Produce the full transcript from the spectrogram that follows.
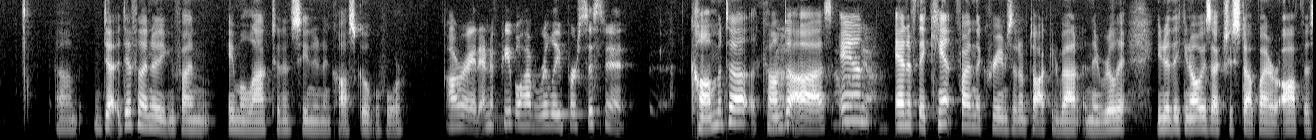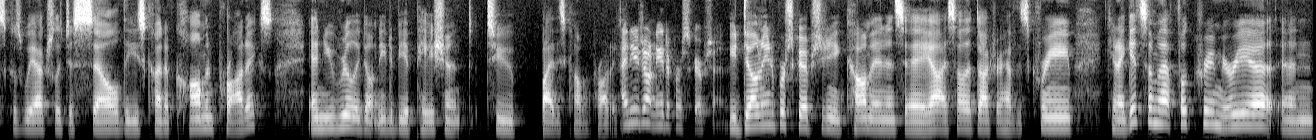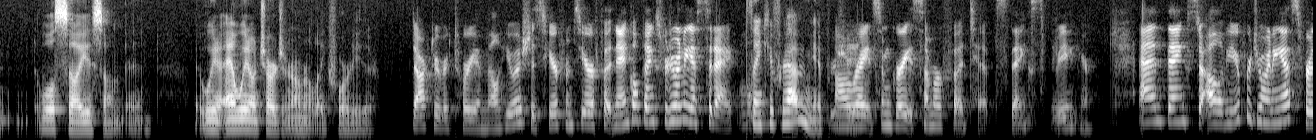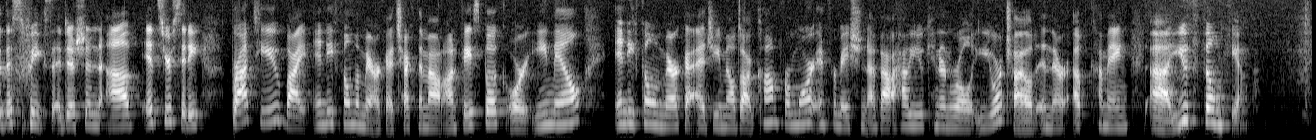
um, de- definitely, I know you can find AmLactin. I've seen it in Costco before. All right. And if people have really persistent, Come to come to us, come on and and if they can't find the creams that I'm talking about, and they really, you know, they can always actually stop by our office because we actually just sell these kind of common products, and you really don't need to be a patient to buy these common products. and you don't need a prescription. You don't need a prescription. You come in and say, "Yeah, I saw that doctor have this cream. Can I get some of that foot cream, urea?" And we'll sell you some. And we and we don't charge an arm and a leg for it either. Dr. Victoria Melhuish is here from Sierra Foot and Ankle. Thanks for joining us today. Thank you for having me. I appreciate All it. some great summer foot tips. Thanks for being here. And thanks to all of you for joining us for this week's edition of It's Your City, brought to you by Indie Film America. Check them out on Facebook or email indiefilmamerica at gmail.com for more information about how you can enroll your child in their upcoming uh, youth film camp.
